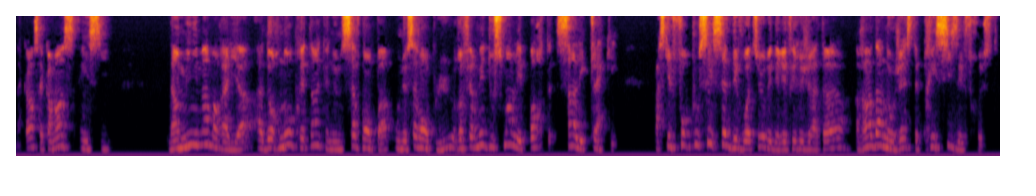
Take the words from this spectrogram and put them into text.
D'accord? Ça commence ainsi. Dans Minima Moralia, Adorno prétend que nous ne savons pas ou ne savons plus refermer doucement les portes sans les claquer, parce qu'il faut pousser celles des voitures et des réfrigérateurs, rendant nos gestes précis et frustres.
